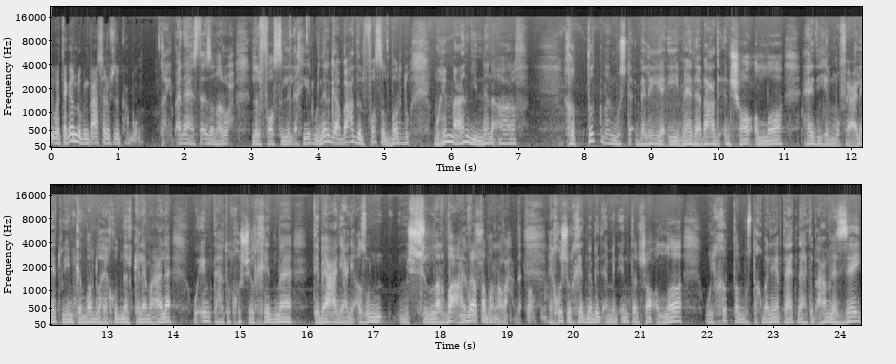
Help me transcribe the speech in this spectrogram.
وتجنب انبعاث ثاني اكسيد الكربون طيب أنا هستأذن هروح للفاصل الأخير ونرجع بعد الفاصل برضو. مهم عندي إن أنا أعرف خطتنا المستقبلية إيه؟ ماذا بعد؟ إن شاء الله هذه المفاعلات ويمكن برضو هياخدنا الكلام على وإمتى هتخش الخدمة. تباعا يعني أظن مش الأربعة لا هيخشوا. مرة واحدة. هيخشوا الخدمة بدءا من إمتى؟ إن شاء الله. والخطة المستقبلية بتاعتنا هتبقى عاملة إزاي؟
